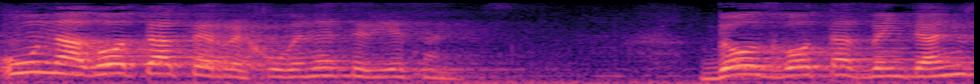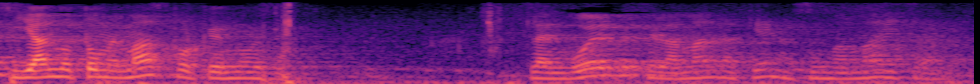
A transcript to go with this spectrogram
una gota te rejuvenece 10 años. Dos gotas, 20 años y ya no tome más porque no es. La envuelve, se la manda a quién? A su mamá y trae.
